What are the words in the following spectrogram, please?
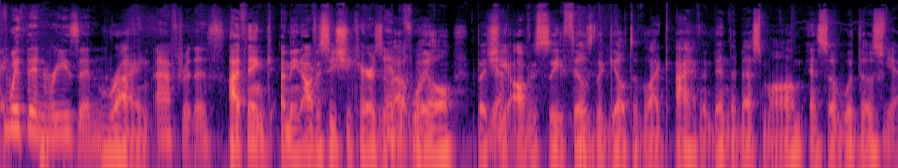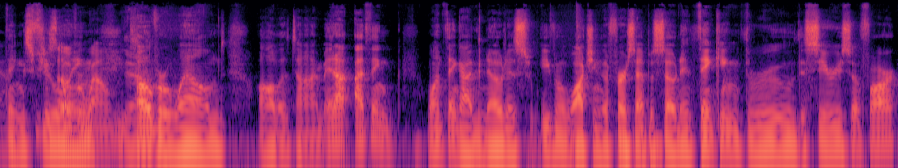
it's within reason right. after this. I think. I mean, obviously she cares And about before. Will, but she obviously feels the guilt of like I haven't been the best mom, and so with those Yeah. things She's just fueling, overwhelmed. Yeah. overwhelmed all the time. And I, I think one thing I've noticed, even watching the first episode and thinking through the series so far,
